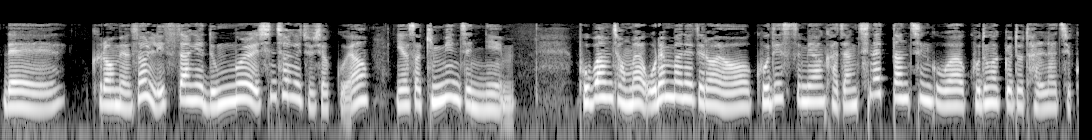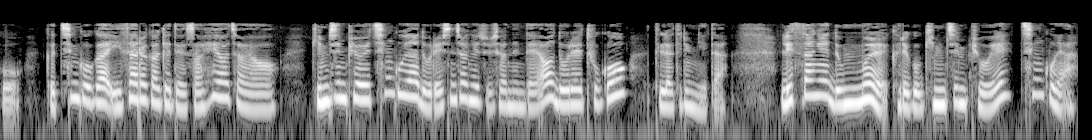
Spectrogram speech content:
네. 그러면서 리쌍의 눈물 신청해 주셨고요. 이어서 김민지님. 보밤 정말 오랜만에 들어요. 곧 있으면 가장 친했던 친구와 고등학교도 달라지고 그 친구가 이사를 가게 돼서 헤어져요. 김진표의 친구야 노래 신청해 주셨는데요. 노래 두 곡 들려드립니다. 리쌍의 눈물 그리고 김진표의 친구야.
